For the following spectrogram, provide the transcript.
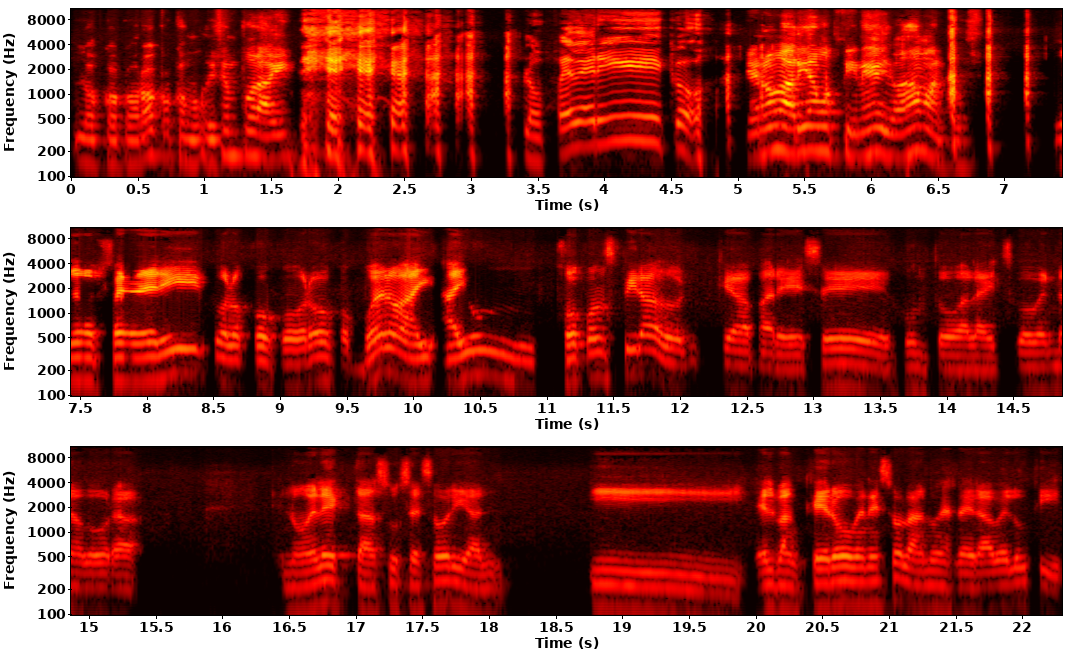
los cocorocos, como dicen por ahí. los Federico. ¿Qué nos haríamos sin ellos, ah, Marcos? Los Federico, los cocorocos. Bueno, hay, hay un co-conspirador que aparece junto a la ex gobernadora no electa, sucesorial, y el banquero venezolano Herrera Belutir.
